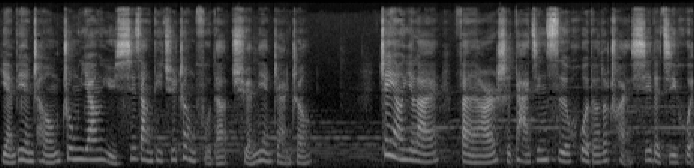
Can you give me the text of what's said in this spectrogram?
演变成中央与西藏地区政府的全面战争，这样一来，反而使大金寺获得了喘息的机会。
